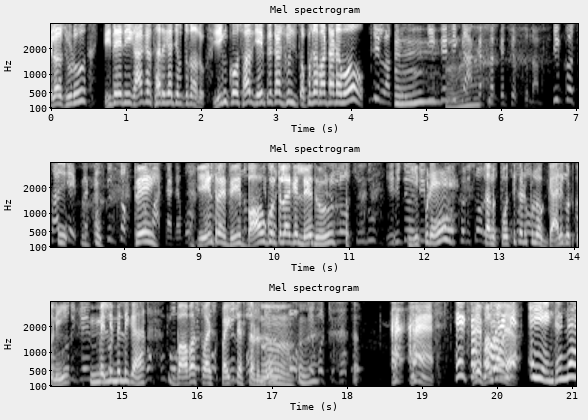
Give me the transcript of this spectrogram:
ఇలా చూడు ఇదే నీకు ఆఖరిసారిగా చెప్తున్నారు ఇంకోసారి జయప్రకాష్ గురించి తప్పుగా మాట్లాడావు? ఏంట్రా ఇది? బావు గొంతులాగే లేదు. ఇప్పుడే తను పొత్తి కడుపులో గాలి కొట్టుకుని మెల్లిమెల్లిగా బాబాస్ వాయిస్ పైకి తెస్తాడు. ఏంటండి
